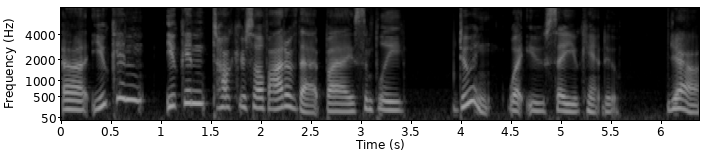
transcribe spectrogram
Uh you can you can talk yourself out of that by simply doing what you say you can't do. Yeah.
